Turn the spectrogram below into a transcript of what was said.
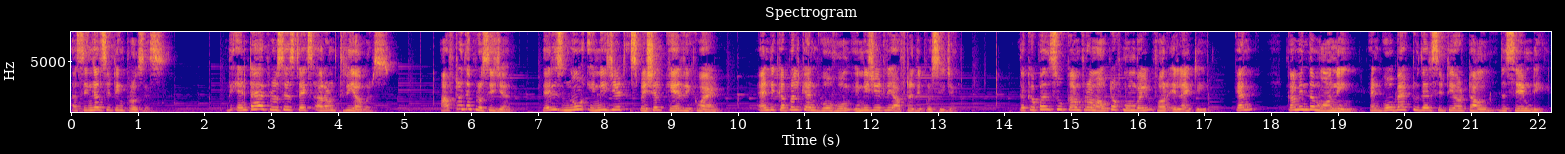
a single sitting process. The entire process takes around 3 hours. After the procedure, there is no immediate special care required and the couple can go home immediately after the procedure. The couples who come from out of Mumbai for LIT can come in the morning and go back to their city or town the same day.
